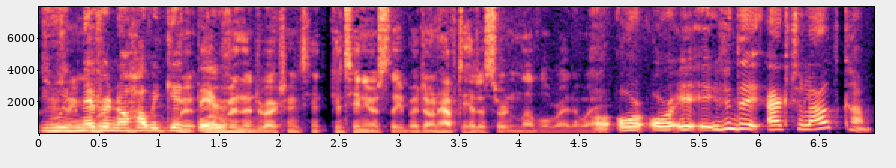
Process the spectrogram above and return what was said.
You would never know how we get there. Move in the direction t- continuously, but don't have to hit a certain level right away. Or, or, or even the actual outcome.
